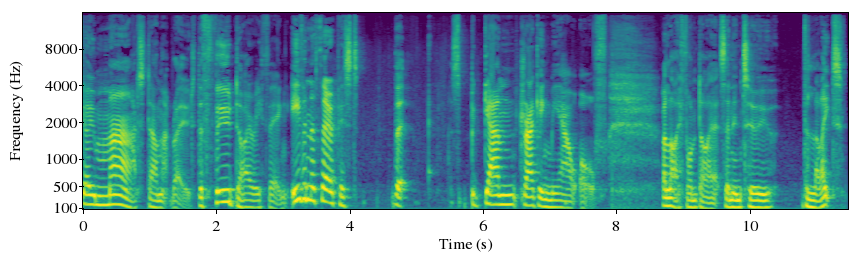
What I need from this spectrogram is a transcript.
go mad down that road. The food diary thing. Even the therapist that began dragging me out of a life on diets and into the light,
